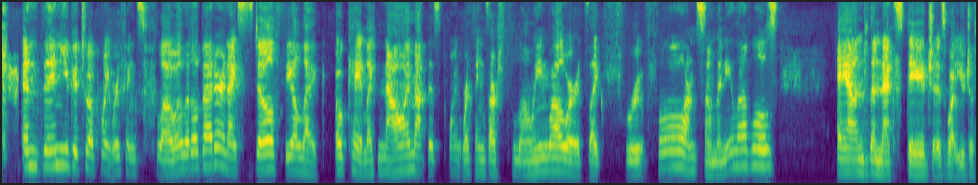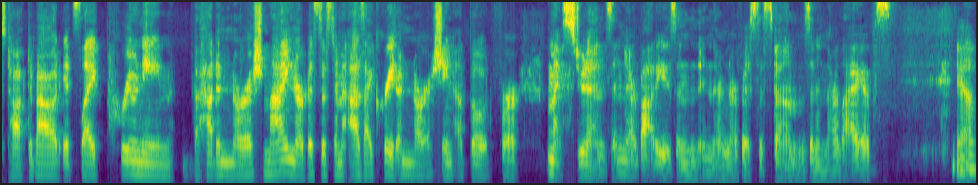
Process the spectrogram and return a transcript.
and then you get to a point where things flow a little better. And I still feel like, okay, like now I'm at this point where things are flowing well, where it's like fruitful on so many levels. And the next stage is what you just talked about. It's like pruning how to nourish my nervous system as I create a nourishing abode for my students in their bodies and in their nervous systems and in their lives. Yeah.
